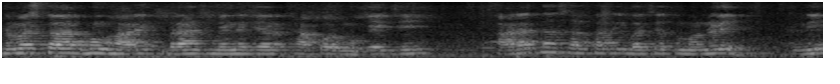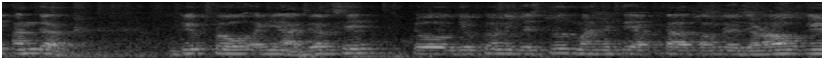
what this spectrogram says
નમસ્કાર, હું હારેક બ્રાન્ચ મેનેજર ઠાકોર મુકેશજી. આરાધના સહકારી બચત મંડળીની અંદર ગિફ્ટો અહીં હાજર છે. તો ગિફ્ટોની વિસ્તૃત માહિતી આપતા તમને જણાવો કે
